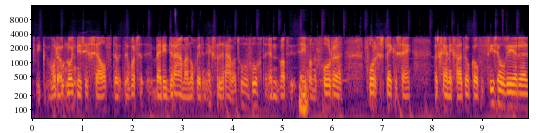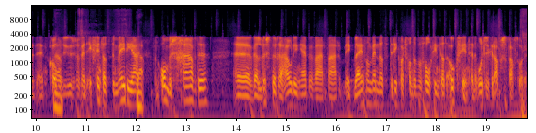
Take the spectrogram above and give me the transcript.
die worden ook nooit meer zichzelf. Er, er wordt bij dit drama nog weer een extra drama toegevoegd. En wat een van de vorige, vorige sprekers zei... Waarschijnlijk gaat het ook over Friso weer eh, de komende uren. Zo verder. Ik vind dat de media een onbeschaafde, eh wel lustige houding hebben... Waar, waar ik blij van ben dat driekwart van de bevolking dat ook vindt. En dan moet ze keer afgestraft worden.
